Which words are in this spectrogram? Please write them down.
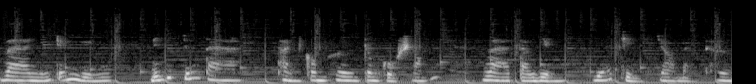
và những trải nghiệm để giúp chúng ta thành công hơn trong cuộc sống và tạo dựng giá trị cho bản thân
